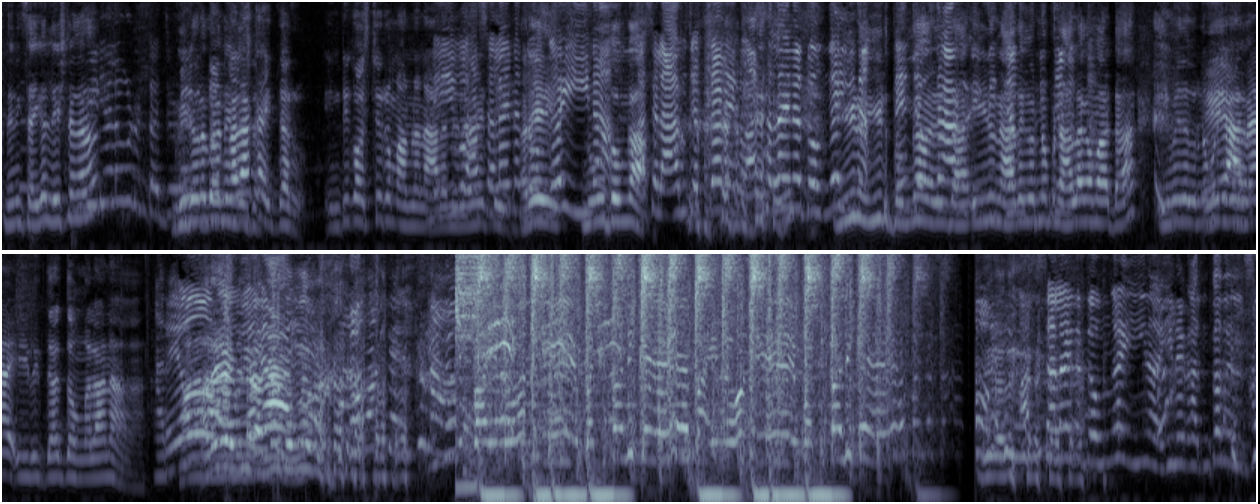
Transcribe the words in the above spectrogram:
నేను నీకు సైకిల్ చేసిన కదా వీడియోలో కూడా నేను దొంగలాక ఇద్దరు ఇంటికి వచ్చిర్రు మమ్మల్ని ఆడ నీవు అసలైన అరే, దొంగ ఈయన. నువ్వు దొంగ. అసలు ఆగు చెప్తా నేను అసలైన దొంగ ఈడు ఈయన. ఈడు నేను దొంగ చెప్తా, తెలుసా? ఆగు, ఈడు నిజం, నా దగ్గర ఉన్నప్పుడు నిజం నాలాగా మాట ఈమె దగ్గర ఉన్నప్పుడు అన్న వీళ్ళిద్దరు దొంగలానా అరే అరే మీరు అందరు దొంగలు అసలైన దొంగ ఈయన ఈయనకు అంతా తెలుసు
